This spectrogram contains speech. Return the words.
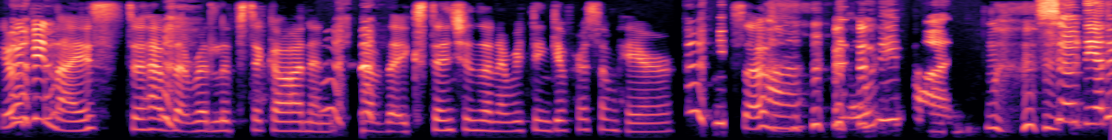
it would be nice to have that red lipstick on and have the extensions and everything, give her some hair. So uh, that would be fun. so the other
